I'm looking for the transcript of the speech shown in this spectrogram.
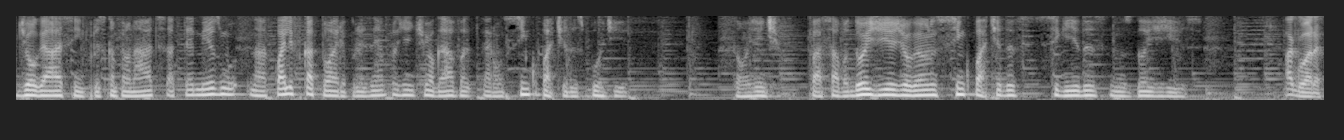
jogar assim para os campeonatos, até mesmo na qualificatória, por exemplo, a gente jogava eram cinco partidas por dia. Então a gente passava dois dias jogando cinco partidas seguidas nos dois dias. Agora,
